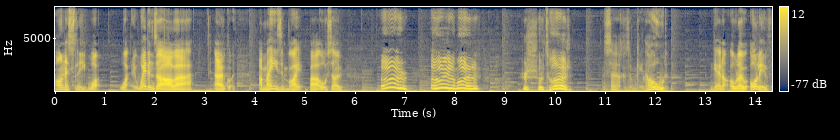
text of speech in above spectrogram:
Honestly, what what weddings are uh, uh, amazing, right? But also, oh, oh in the morning, just so tired. So because I'm getting old. I'm getting old. Although Olive,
